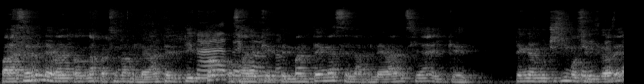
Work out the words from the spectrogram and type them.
para ser relevante, una persona relevante en TikTok, o sea, que te mantengas en la relevancia y que tengas muchísimos Tienes seguidores.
